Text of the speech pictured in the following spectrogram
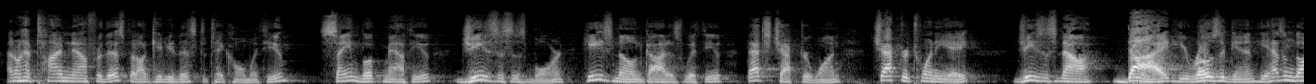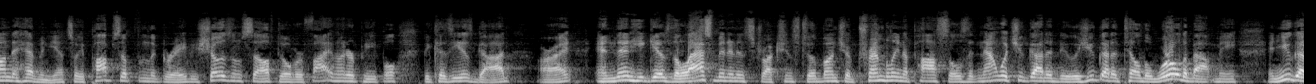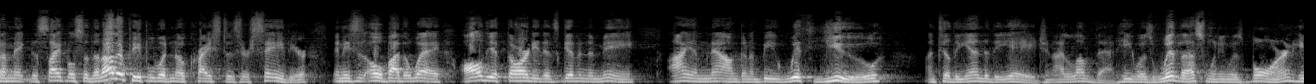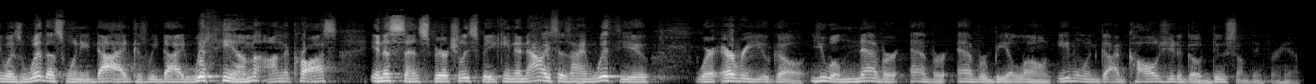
I don't have time now for this, but I'll give you this to take home with you. Same book, Matthew. Jesus is born. He's known God is with you. That's chapter 1. Chapter 28. Jesus now died. He rose again. He hasn't gone to heaven yet, so he pops up from the grave. He shows himself to over 500 people because he is God. All right? And then he gives the last minute instructions to a bunch of trembling apostles that now what you've got to do is you've got to tell the world about me and you've got to make disciples so that other people would know Christ as their Savior. And he says, oh, by the way, all the authority that's given to me, I am now going to be with you until the end of the age. And I love that. He was with us when he was born. He was with us when he died because we died with him on the cross, in a sense, spiritually speaking. And now he says, I am with you wherever you go. You will never, ever, ever be alone, even when God calls you to go do something for him.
